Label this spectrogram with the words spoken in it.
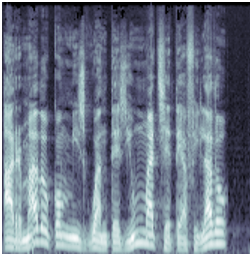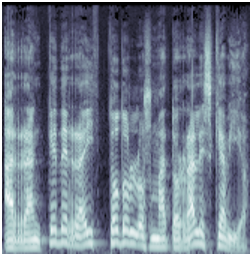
Armado con mis guantes y un machete afilado, arranqué de raíz todos los matorrales que había.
